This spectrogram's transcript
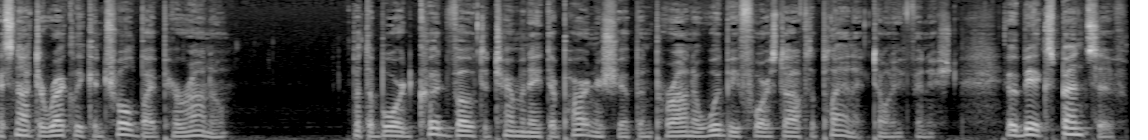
it's not directly controlled by Pirano. But the board could vote to terminate their partnership, and Pirano would be forced off the planet, Tony finished. It would be expensive,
